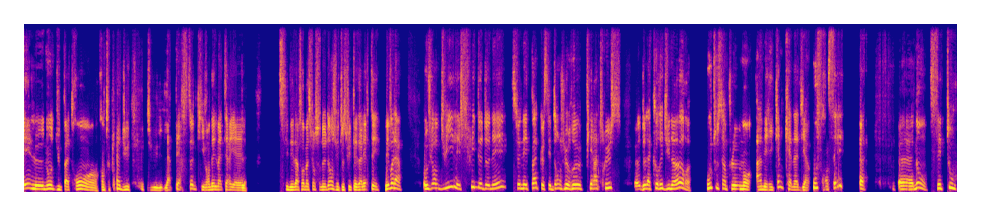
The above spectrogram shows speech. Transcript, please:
et le nom du patron, en tout cas du, la personne qui vendait le matériel. si des informations sont dedans, je vais tout de suite les alerter. Mais voilà, aujourd'hui, les fuites de données, ce n'est pas que ces dangereux pirates russes euh, de la Corée du Nord ou tout simplement américains, canadiens ou français. euh, non, c'est tout.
